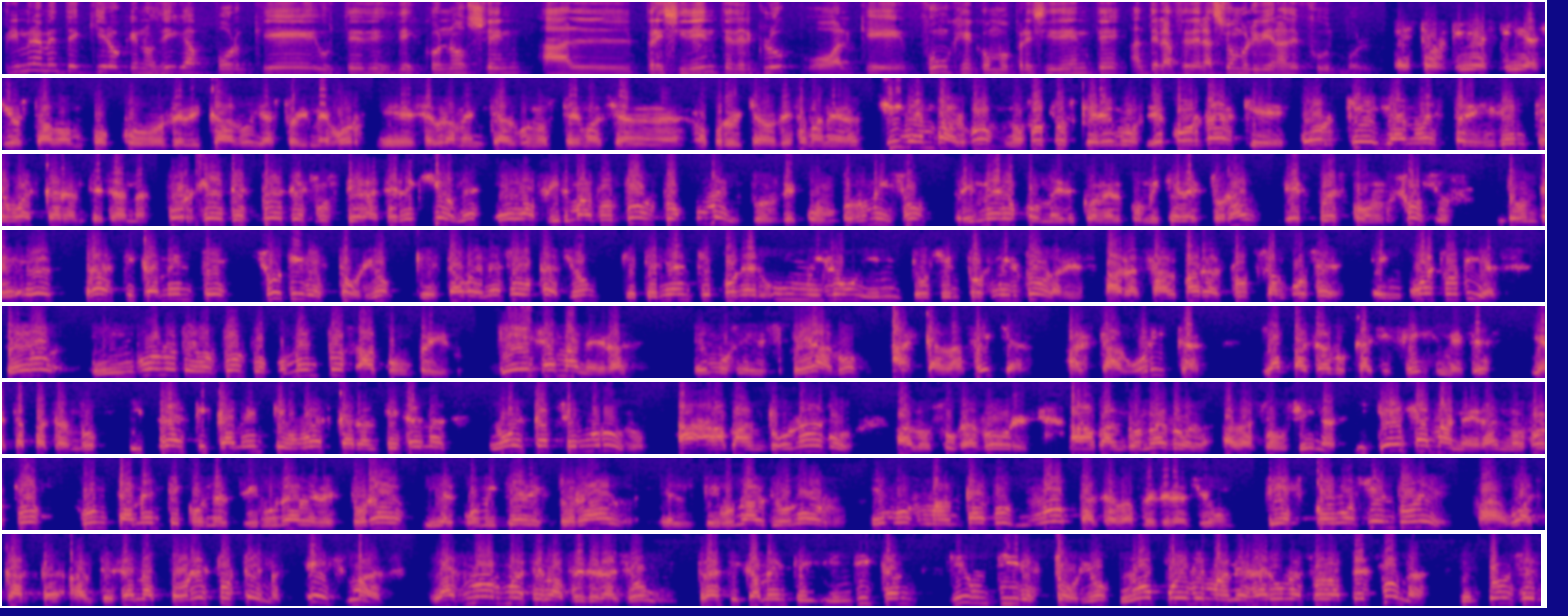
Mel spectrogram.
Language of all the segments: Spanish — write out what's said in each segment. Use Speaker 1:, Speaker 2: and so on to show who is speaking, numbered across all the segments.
Speaker 1: Primeramente quiero que nos diga por qué ustedes desconocen al presidente del club o al que funge como presidente ante la Federación Boliviana de Fútbol.
Speaker 2: Estos 10 días yo estaba un poco delicado, ya estoy mejor. Eh, seguramente algunos temas se han aprovechado de esa manera. Sin embargo, nosotros queremos recordar que por qué ya no es presidente Huáscar Antesana. Porque después de, sus, de las elecciones, él ha firmado dos documentos de compromiso, primero con el, con el comité electoral, después con socios, donde él prácticamente su directorio, que estaba en esa ocasión, que tenían que poner un millón y doscientos mil dólares para salvar al Club San José en cuatro días, pero ninguno de los dos documentos ha cumplido. De esa manera hemos esperado hasta la fecha, hasta ahorita, ya ha pasado casi seis meses, ya está pasando, y prácticamente Huáscar Antesana no está seguro, ha abandonado a los jugadores, ha abandonado a las oficinas. Y de esa manera nosotros, juntamente con el Tribunal Electoral y el Comité Electoral, el Tribunal de Honor, hemos mandado notas a la Federación, desconociéndole a Huáscar Antesana por estos temas. Es más, las normas de la federación prácticamente indican que un directorio no puede manejar una sola persona. Entonces,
